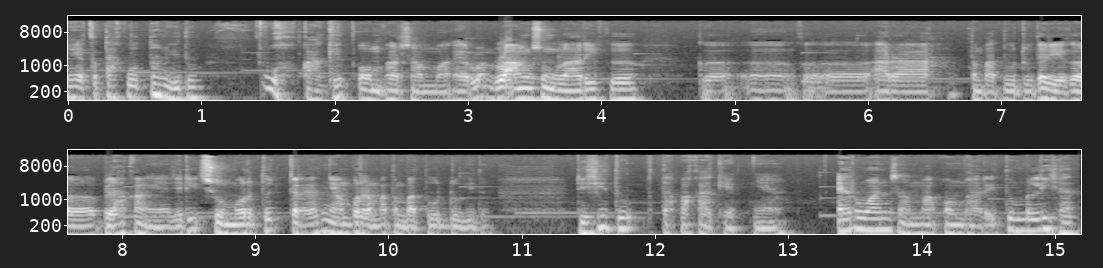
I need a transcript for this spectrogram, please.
kayak ketakutan gitu. Wah kaget Om Har sama Erwan. Langsung lari ke ke uh, ke arah tempat wudhu tadi ya ke belakang ya. Jadi sumur itu ternyata nyampur sama tempat wudhu gitu. Di situ betapa kagetnya Erwan sama Om Har itu melihat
